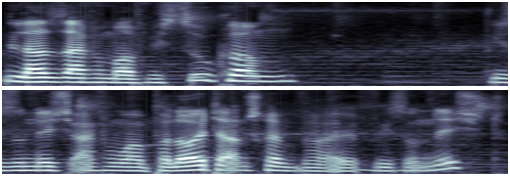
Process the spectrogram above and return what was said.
lasse es einfach mal auf mich zukommen. Wieso nicht? Einfach mal ein paar Leute anschreiben, weil wieso nicht?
